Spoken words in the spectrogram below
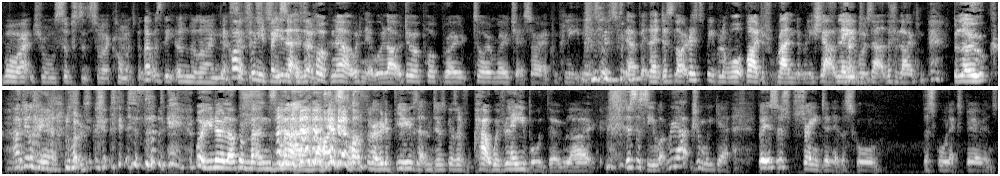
more actual substance to our comments, but that was the underlying It'd be quite funny to do that basically in the pub now, wouldn't it? We'll like do a pub road tour and road trip. Sorry, I completely interrupted there, but then just like just people who walk by just randomly shout labels at them like bloke. How do you like that bloke? well, you know, like a man's man, like start throwing abuse at them just because of how we've labelled them, like just to see what reaction we get. But it's just strange, isn't it? The school, the school experience.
